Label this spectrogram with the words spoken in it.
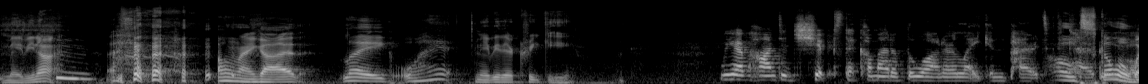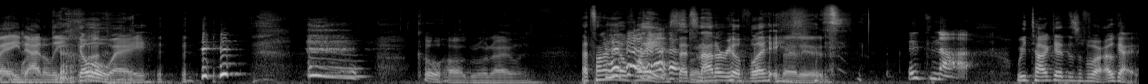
Maybe not. Oh my god. Like what? Maybe they're creaky. We have haunted ships that come out of the water, like in Pirates of the Oh, Caribbean. go oh away, my Nataly. God. Go away. Quahog, Rhode Island. That's not a real place. That's not a real place. That is. It's not. We talked about this before. Okay.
